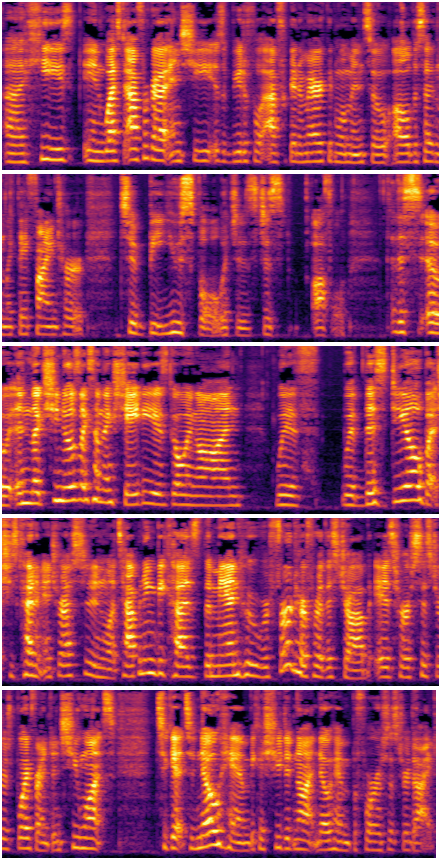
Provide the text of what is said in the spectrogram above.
uh, he's in West Africa and she is a beautiful African American woman. So all of a sudden, like they find her to be useful, which is just awful. This oh, and like she knows like something shady is going on with with this deal, but she's kind of interested in what's happening because the man who referred her for this job is her sister's boyfriend, and she wants to get to know him because she did not know him before her sister died.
